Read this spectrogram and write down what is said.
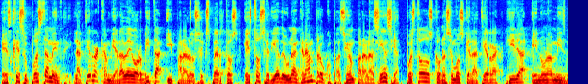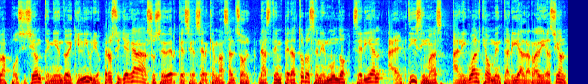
es que supuestamente la Tierra cambiará de órbita y para los expertos esto sería de una gran preocupación para la ciencia, pues todos conocemos que la Tierra gira en una misma posición teniendo equilibrio, pero si llegara a suceder que se acerque más al Sol, las temperaturas en el mundo serían altísimas, al igual que aumentaría la radiación,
